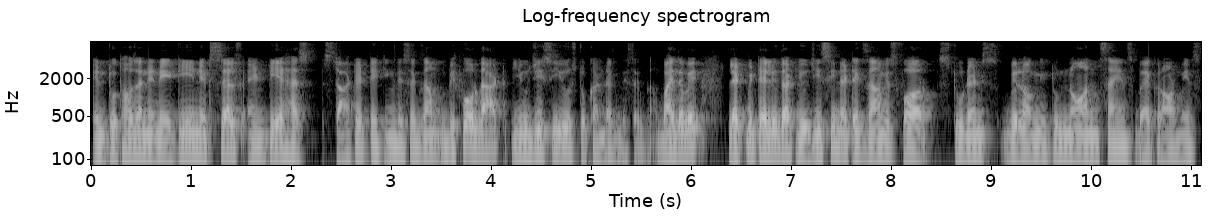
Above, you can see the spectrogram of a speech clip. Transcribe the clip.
in 2018 itself NTA has started taking this exam. Before that UGC used to conduct this exam. By the way, let me tell you that UGC NET exam is for students belonging to non-science background means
